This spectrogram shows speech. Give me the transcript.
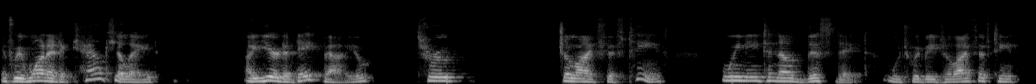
if we wanted to calculate a year-to-date value through July 15th, we need to know this date, which would be July 15th,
